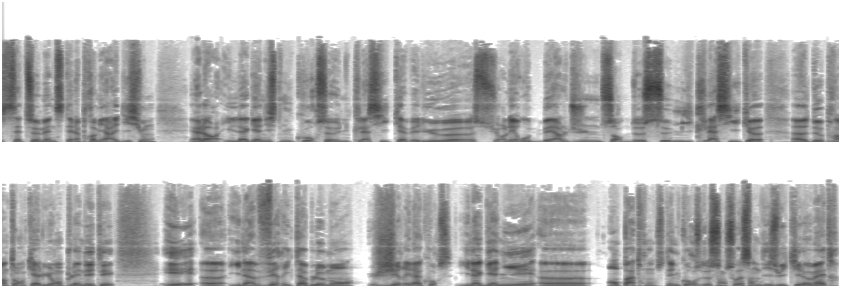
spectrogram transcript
cette semaine, c'était la première édition. Et alors il a gagné, c'est une course, une classique qui avait lieu sur les routes belges, une sorte de semi-classique de printemps qui a lieu en plein été. Et il a véritablement géré la course. Il a gagné en patron. C'était une course de 178 km.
